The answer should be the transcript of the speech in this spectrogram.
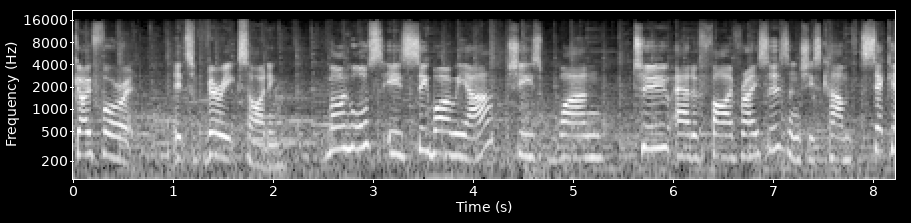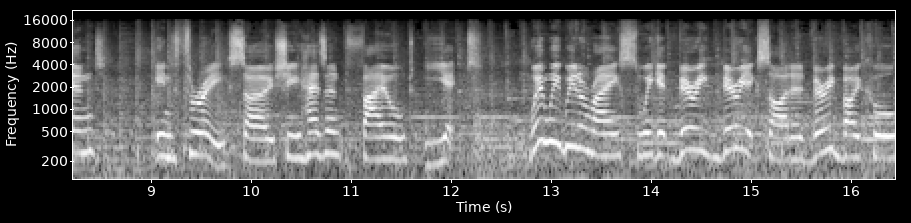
go for it. It's very exciting. My horse is Are. She's won two out of five races and she's come second in three, so she hasn't failed yet. When we win a race, we get very, very excited, very vocal,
